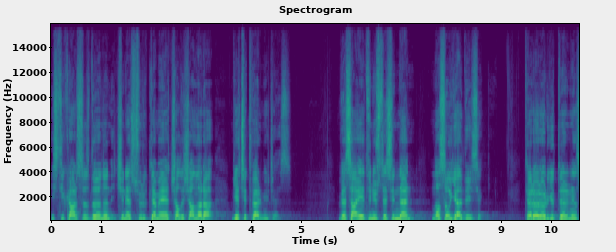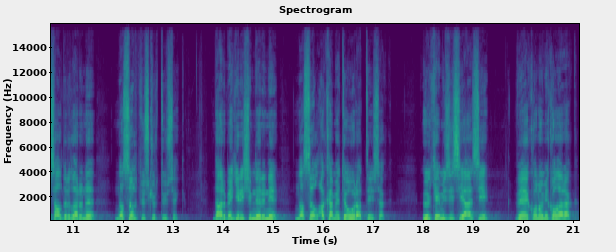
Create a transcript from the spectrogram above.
istikrarsızlığının içine sürüklemeye çalışanlara geçit vermeyeceğiz. Vesayetin üstesinden nasıl geldiysek, terör örgütlerinin saldırılarını nasıl püskürttüysek, darbe girişimlerini nasıl akamete uğrattıysak, ülkemizi siyasi ve ekonomik olarak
